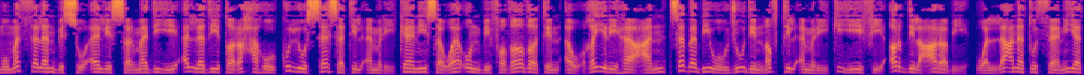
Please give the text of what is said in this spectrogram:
ممثلا بالسؤال السرمدي الذي طرحه كل الساسة الأمريكان سواء بفظاظة أو غيرها عن سبب وجود النفط الأمريكي في أرض العرب، واللعنة الثانية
